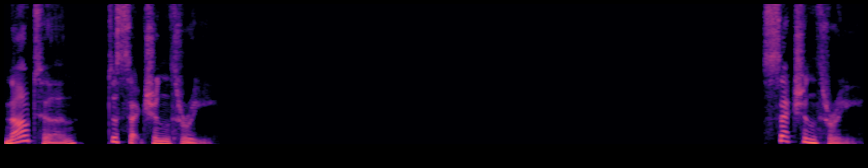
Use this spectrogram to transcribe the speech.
Now turn to section 3. Section 3.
